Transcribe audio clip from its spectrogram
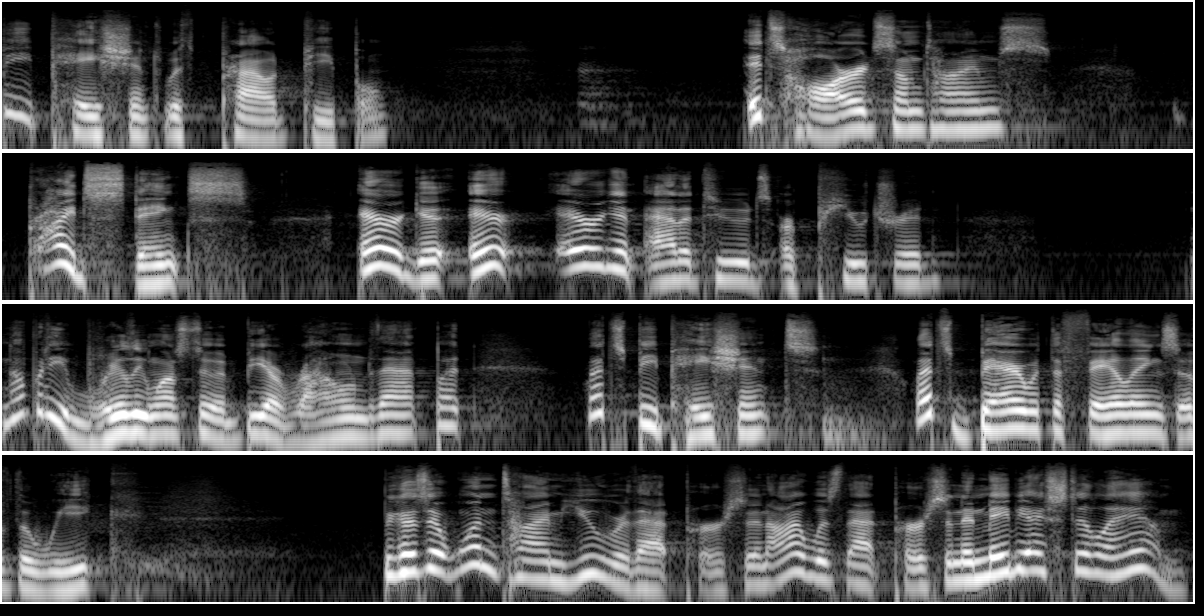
Be patient with proud people. It's hard sometimes. Pride stinks. Arrogant, ar- arrogant attitudes are putrid. Nobody really wants to be around that, but let's be patient. Let's bear with the failings of the weak. Because at one time you were that person, I was that person, and maybe I still am.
